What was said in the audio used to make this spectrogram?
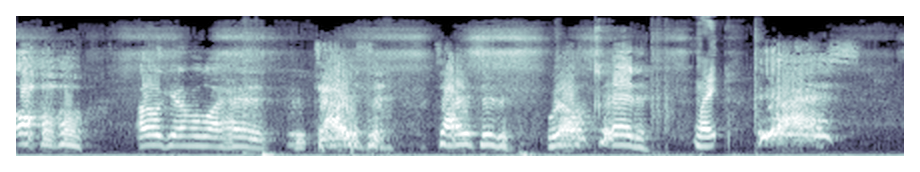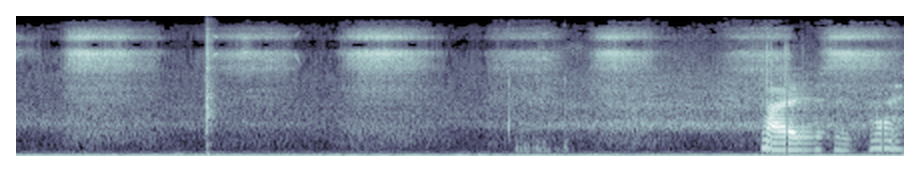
Oh, I don't get him on my head. Tyson, Tyson, Wilson. wait. Yes! Tyson, Tyson,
